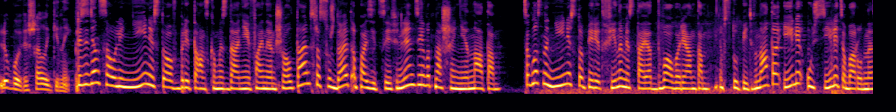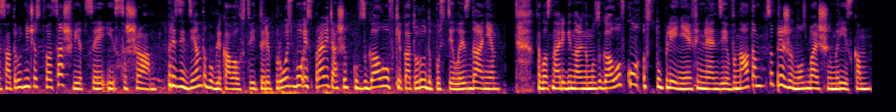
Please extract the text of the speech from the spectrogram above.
Любови Шалыгиной. Президент Саули Нинисто в британском издании Financial Times рассуждает о позиции Финляндии в отношении НАТО. Согласно Нинисто, перед финнами стоят два варианта – вступить в НАТО или усилить оборонное сотрудничество со Швецией и США. Президент опубликовал в Твиттере просьбу исправить ошибку в заголовке, которую допустило издание. Согласно оригинальному заголовку, вступление Финляндии в НАТО сопряжено с большим риском.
